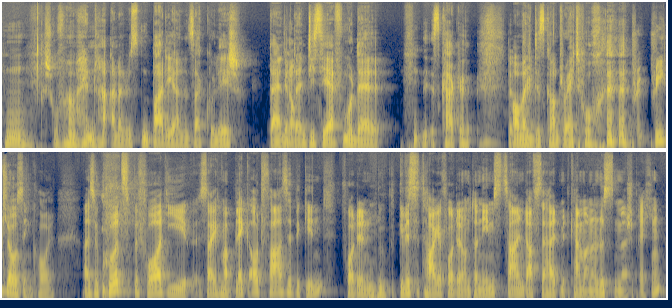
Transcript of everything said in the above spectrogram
Hm, ich rufe mal meinen Analysten Buddy an und sage, Kollege, dein, genau. dein DCF-Modell ist kacke. Hau mal die Discount Rate hoch. Pre-Closing Call. Also kurz bevor die, sage ich mal, Blackout-Phase beginnt, vor den mhm. gewisse Tage vor den Unternehmenszahlen, darfst du halt mit keinem Analysten mehr sprechen.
